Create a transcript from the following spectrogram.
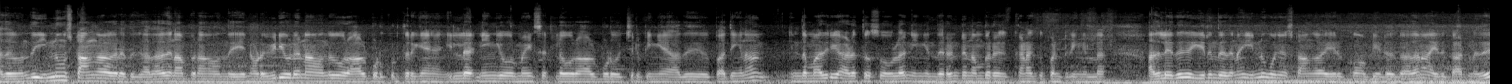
அது வந்து இன்னும் ஸ்ட்ராங் ஆகிறதுக்கு. அதாவது நான் இப்போ நான் வந்து என்னோடய வீடியோவில் நான் வந்து ஒரு ஆல் போர்டு கொடுத்துருக்கேன். இல்லை நீங்கள் ஒரு மைண்ட் செட்டில் ஒரு ஆல் போர்டு வச்சுருப்பீங்க. அது பார்த்தீங்கன்னா இந்த மாதிரி அடுத்த ஷோவில் நீங்கள் இந்த ரெண்டு நம்பர் கணக்கு பண்ணுறீங்கல்ல அதில் எது இருந்ததுன்னா இன்னும் கொஞ்சம் ஸ்ட்ராங்காக இருக்கும் அப்படின்றதுக்காக தான் நான் இது காட்டினது.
